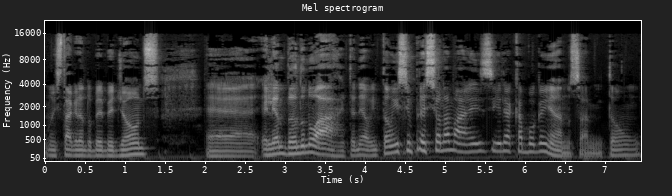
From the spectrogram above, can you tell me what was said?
no Instagram do Bebê Jones. é, ele andando no ar, entendeu? Então isso impressiona mais e ele acabou ganhando, sabe? Então.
